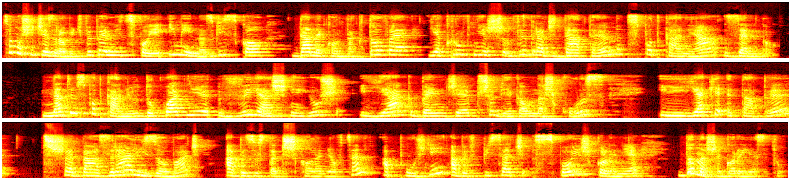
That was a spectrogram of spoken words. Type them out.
Co musicie zrobić? Wypełnić swoje imię i nazwisko, dane kontaktowe, jak również wybrać datę spotkania ze mną. Na tym spotkaniu dokładnie wyjaśnię już, jak będzie przebiegał nasz kurs i jakie etapy trzeba zrealizować, aby zostać szkoleniowcem, a później, aby wpisać swoje szkolenie do naszego rejestru.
